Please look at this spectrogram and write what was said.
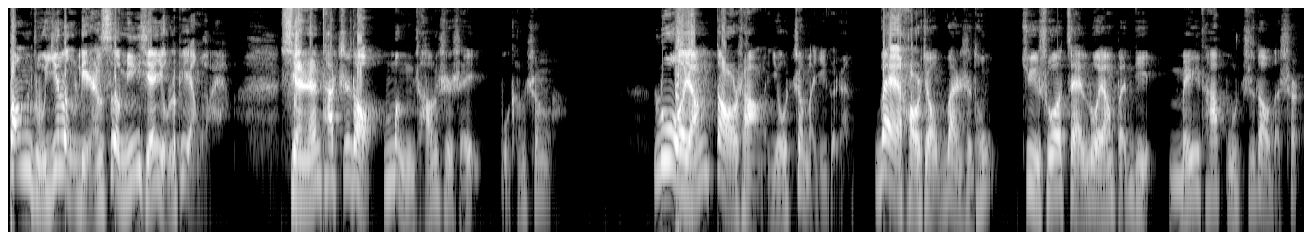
帮主一愣，脸色明显有了变化呀。显然他知道孟尝是谁，不吭声了。洛阳道上有这么一个人，外号叫万事通，据说在洛阳本地没他不知道的事儿。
